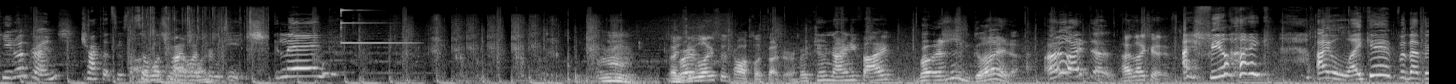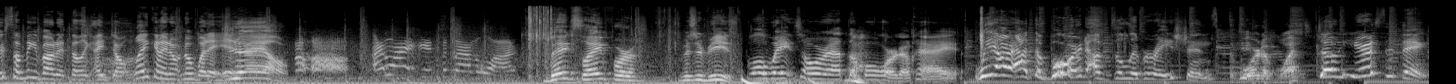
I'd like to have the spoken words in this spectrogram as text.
Quinoa crunch, chocolate sea salt. So we'll try one from each. Gling. Mmm. I Right. do like the chocolate better. For two ninety five, bro, this is good. I like this. I like it. I feel like I like it, but that there's something about it that like I don't like and I don't know what it is. Damn. I like it, but not a lot. Big slave for Mr. Beast. We'll wait till we're at the ah. board, okay? We are at the board of deliberations. The board of what? So here's the thing.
